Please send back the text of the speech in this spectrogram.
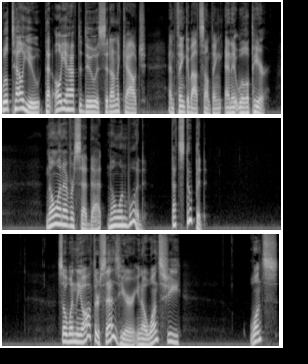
will tell you that all you have to do is sit on a couch and think about something and it will appear. No one ever said that. No one would. That's stupid. So when the author says here, you know, once she once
